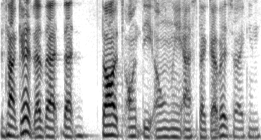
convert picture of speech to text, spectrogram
is not good. That that that thoughts aren't the only aspect of it. So I can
